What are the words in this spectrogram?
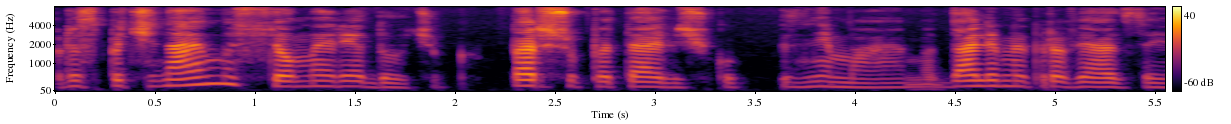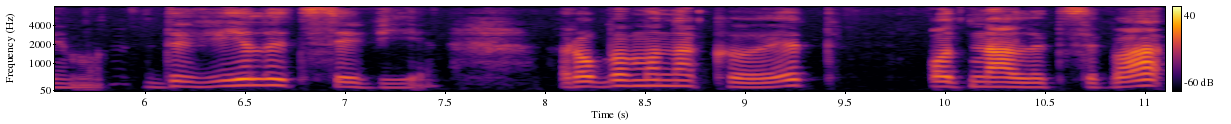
Розпочинаємо сьомий рядочок. Першу петелечку знімаємо, далі ми пров'язуємо дві лицеві, робимо накид, одна лицева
